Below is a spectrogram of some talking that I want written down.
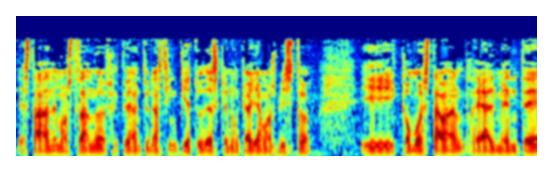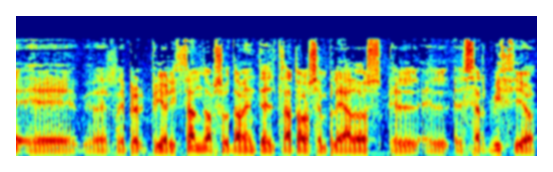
estaban demostrando efectivamente unas inquietudes que nunca habíamos visto y cómo estaban realmente eh, priorizando absolutamente el trato a los empleados, el, el, servicio,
